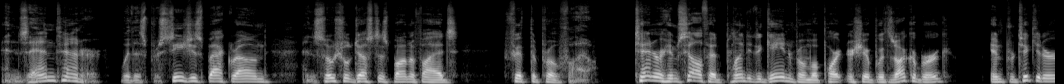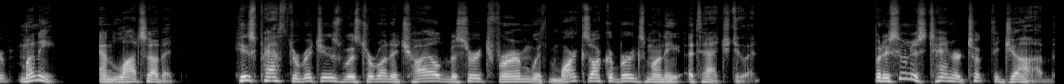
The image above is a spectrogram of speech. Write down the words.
and Xan Tanner, with his prestigious background and social justice bona fides, fit the profile. Tanner himself had plenty to gain from a partnership with Zuckerberg, in particular, money, and lots of it. His path to riches was to run a child research firm with Mark Zuckerberg's money attached to it. But as soon as Tanner took the job,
